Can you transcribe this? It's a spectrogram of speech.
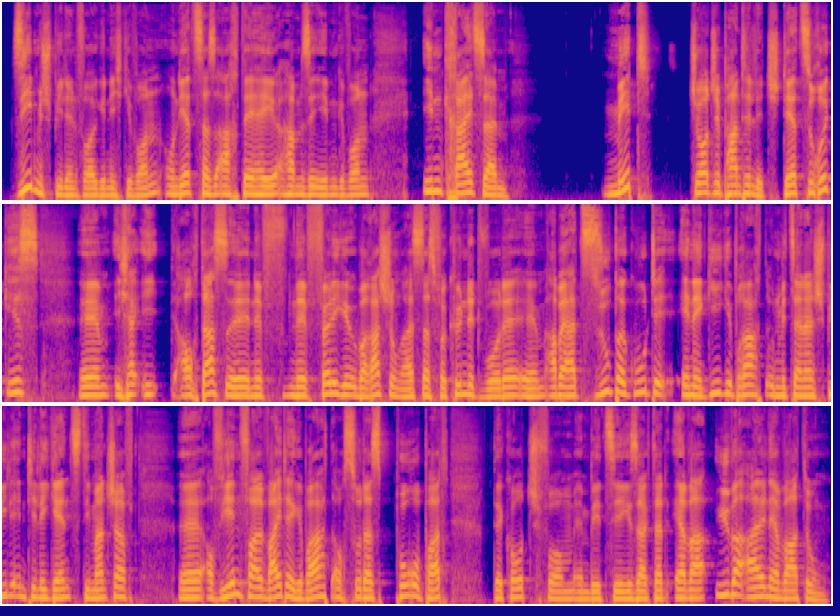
sieben Spiele in Folge nicht gewonnen und jetzt das achte, hey, haben sie eben gewonnen in Kreilsheim mit George Pantelic, der zurück ist. Ähm, ich, auch das äh, eine, eine völlige Überraschung, als das verkündet wurde. Ähm, aber er hat super gute Energie gebracht und mit seiner Spielintelligenz die Mannschaft äh, auf jeden Fall weitergebracht. Auch so, dass Poropat, der Coach vom MBC, gesagt hat, er war über allen Erwartungen.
